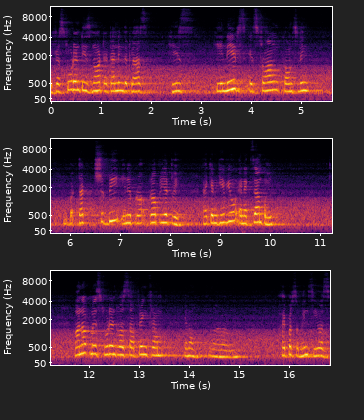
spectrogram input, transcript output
If a student is not attending the class, he is he needs a strong counseling, but that should be in a pro- appropriate way. I can give you an example. One of my student was suffering from, you know, um, hyper means he was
